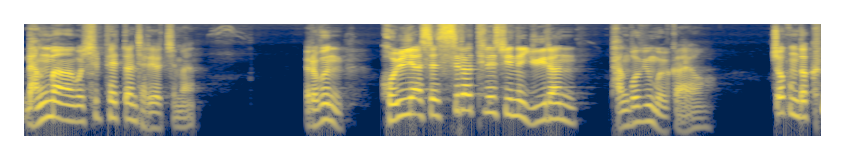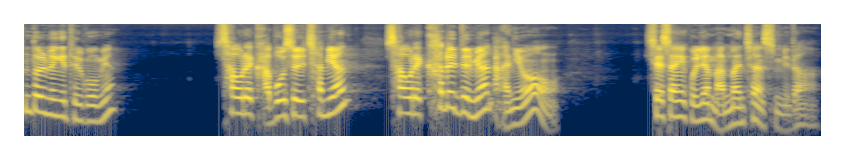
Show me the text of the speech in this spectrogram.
낭망하고 실패했던 자리였지만 여러분 골리앗을 쓰러뜨릴 수 있는 유일한 방법이 뭘까요? 조금 더 큰 돌멩이 들고 오면? 사울의 갑옷을 차면? 사울의 칼을 들면? 아니요. 세상의 골리앗 만만치 않습니다.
